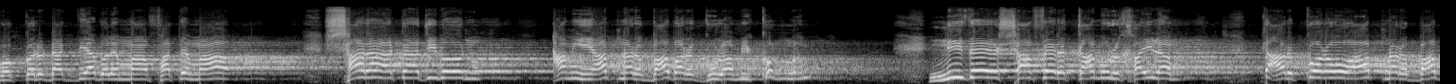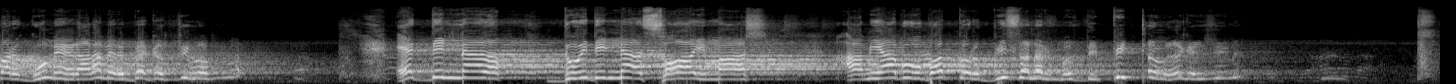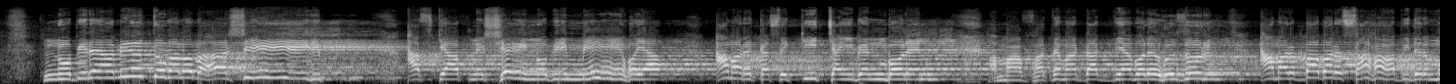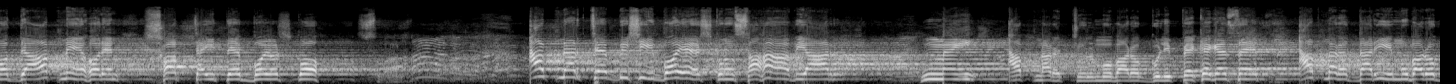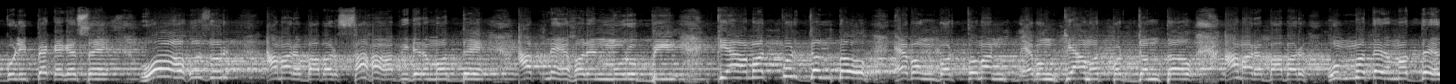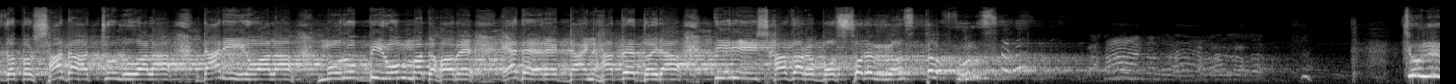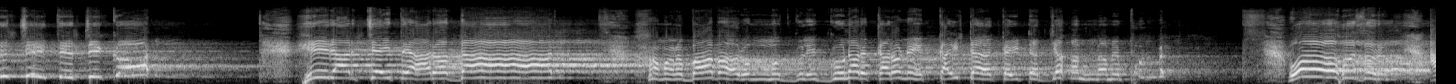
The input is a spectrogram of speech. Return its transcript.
বক্কর ডাক দিয়া বলে, মা ফাতেমা, সারাটা জীবন আমি আপনার বাবার গোলামি করলাম। নিজে সাফের কামড় খাইলাম, তারপরও আপনার বাবার ঘুমের আরামের বেগত দিলাম একদিন না, দুই দিন না, ছয় মাস আমি আবু বক্কর বিছানার মধ্যে পিঠা লাগাইছি না নবীরে আমি এত ভালোবাসি। আজকে আপনি সেই নবীর মেয়ে হইয়া আমার কাছে কি চাইবেন বলেন? মা ফাতেমা ডাক দিয়া বলে, হুজুর, আমার বাবার সাহাবিদের মধ্যে আপনি হলেন সব চাইতে বয়স্ক আপনার চেয়ে বেশি বয়স কোন সাহাবি আর নাই। আপনার চুল মুবারক গুলি পেকে গেছে, আপনার দাড়ি মুবারক গুলি পেকে গেছে। ও হুজুর, আমার বাবার সাহাবিদের মধ্যে আপনি হলেন মুরব্বী। কিয়ামত পর্যন্ত এবং বর্তমান এবং কিয়ামত পর্যন্ত আমার বাবার উম্মতের মধ্যে যত সাদা চুলওয়ালা, দাড়িওয়ালা মুরব্বী উম্মত হবে, এদের ডাইন হাতে ধইরা তিরিশ হাজার বছরের রাস্তা ফুলছে চুলের চাইতে চিকন হীরার চাইতে আরও দাঁত। আমার বাবার উম্মত গুলি গুনার কারণে কাইটা কাইটা জাহান নামে পড়বে। ও হুজুর,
